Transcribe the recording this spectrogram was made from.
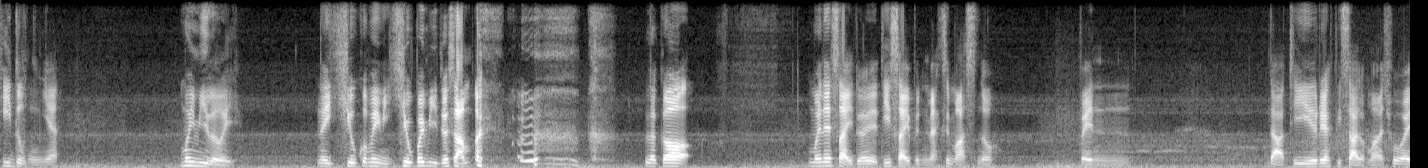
ที่ดูตรงเนี้ยไม่มีเลย ในคิวก็ไม่มีคิวไม่มีด้วยซ้ำ แล้วก็ไม่ได้ใส่ด้วยที่ใส่เป็น Maximus เนอะเป็นดาบที่เรียกปีศาจออกมาช่วย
